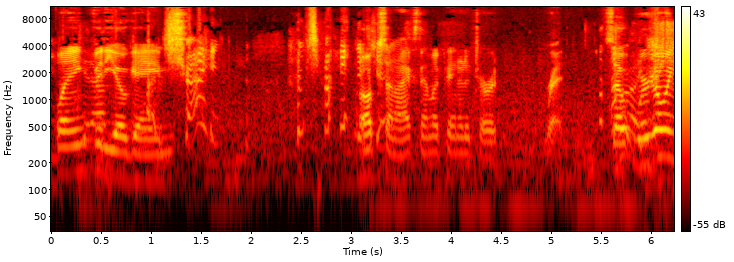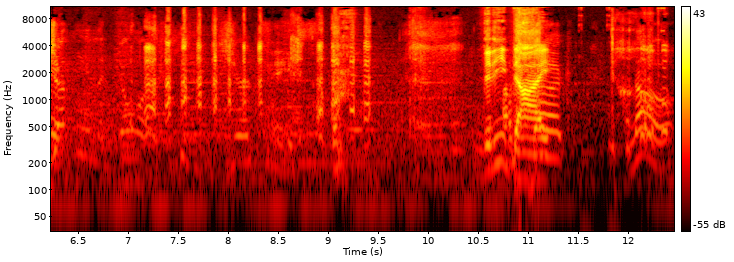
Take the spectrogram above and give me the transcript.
playing get out- video I'm games. trying. I'm trying to Oops, and I accidentally painted a turret red. So Alright, we're going. Shut me in the door, jerk face. Did he I'm die? stuck. No,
